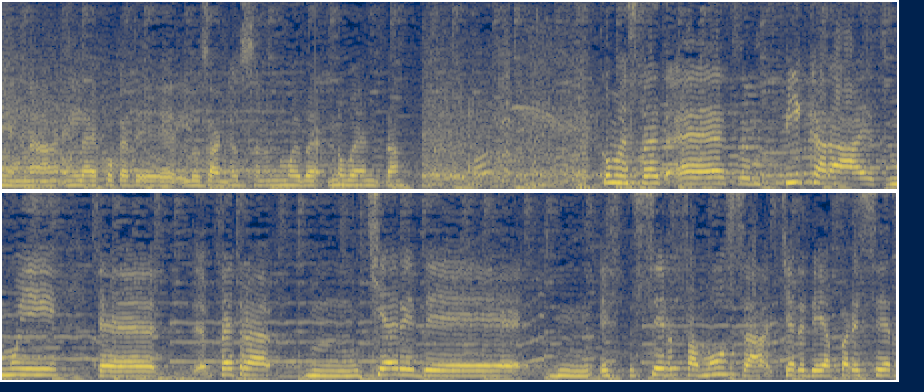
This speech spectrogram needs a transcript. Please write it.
en, eh, en la época de los años nueve- 90. Como es Petra, es pícara, es muy... eh, Petra mm, quiere de mm, es- ser famosa, quiere de aparecer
